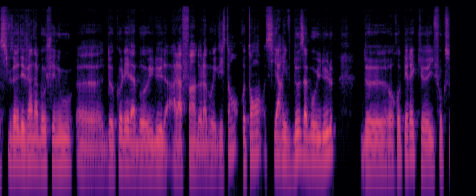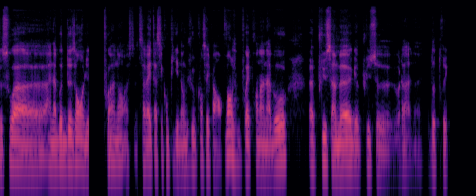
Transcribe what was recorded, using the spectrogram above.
si vous avez déjà un abo chez nous, de coller l'abo Ulule à la fin de l'abo existant, autant s'il arrive deux abos Ulule, de repérer qu'il faut que ce soit un abo de deux ans au lieu de fois un an, ça, va être assez compliqué. Donc, je vous le conseille pas. En revanche, vous pourrez prendre un abo, plus un mug, plus voilà, d'autres trucs.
